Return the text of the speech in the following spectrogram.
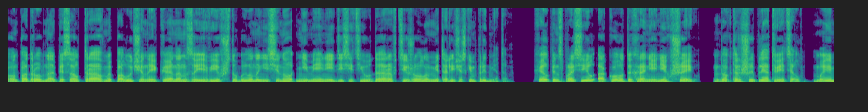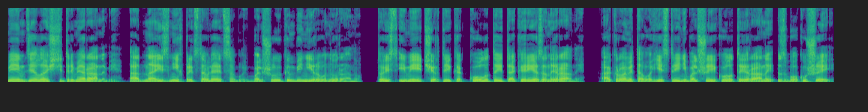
Он подробно описал травмы, полученные Кэннон, заявив, что было нанесено не менее десяти ударов тяжелым металлическим предметом. Хелпин спросил о колотых ранениях в шею. Доктор Шипли ответил, «Мы имеем дело с четырьмя ранами. Одна из них представляет собой большую комбинированную рану, то есть имеет черты как колотой, так и резаной раны. А кроме того, есть три небольшие колотые раны сбоку шеи.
